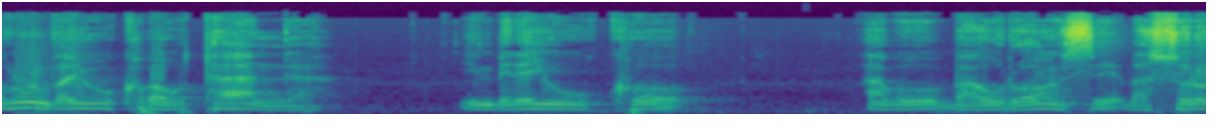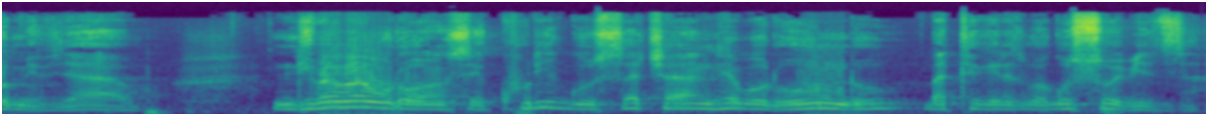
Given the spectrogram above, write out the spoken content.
urumva yuko bawutanga imbere y'uko abo bawuronse basoroma ibyabo ntiba bawuronse kuri gusa cyangwa burundu bategerezwa gusubiza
